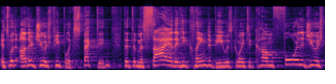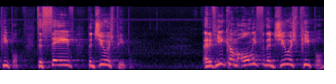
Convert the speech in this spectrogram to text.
It's what other Jewish people expected that the Messiah that he claimed to be was going to come for the Jewish people, to save the Jewish people. And if he'd come only for the Jewish people,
